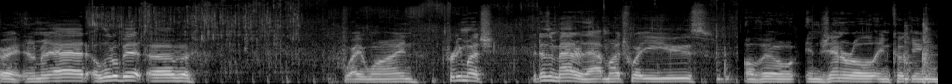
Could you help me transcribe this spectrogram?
All right, and I'm gonna add a little bit of white wine. Pretty much, it doesn't matter that much what you use. Although, in general, in cooking,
